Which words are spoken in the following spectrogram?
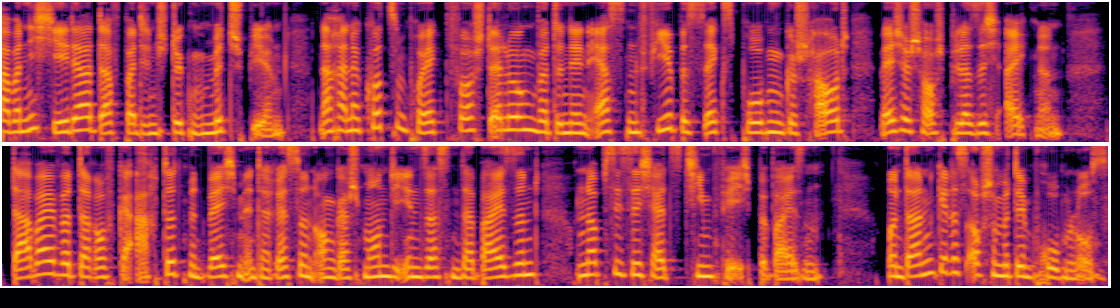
Aber nicht jeder darf bei den Stücken mitspielen. Nach einer kurzen Projektvorstellung wird in den ersten vier bis sechs Proben geschaut, welche Schauspieler sich eignen. Dabei wird darauf geachtet, mit welchem Interesse und Engagement die Insassen dabei sind und ob sie sich als teamfähig beweisen. Und dann geht es auch schon mit den Proben los.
